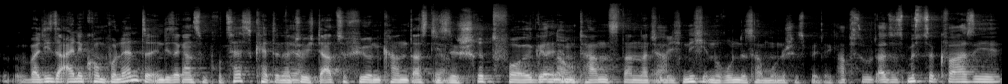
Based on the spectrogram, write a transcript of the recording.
weil diese eine Komponente in dieser ganzen Prozesskette natürlich dazu führen kann, dass diese Schrittfolge Genau. im Tanz dann natürlich nicht in ein rundes harmonisches Bild ergibt. Absolut. Also es müsste quasi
